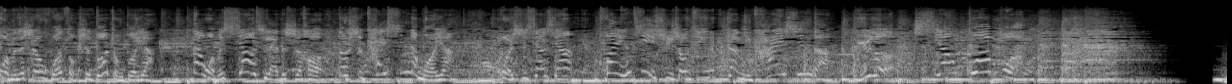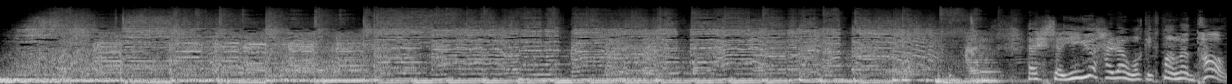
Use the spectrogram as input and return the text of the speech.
我们的生活总是多种多样，但我们笑起来的时候都是开心的模样。我是香香，欢迎继续收听让你开心的娱乐香饽饽。哎，小音乐还让我给放乱套。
